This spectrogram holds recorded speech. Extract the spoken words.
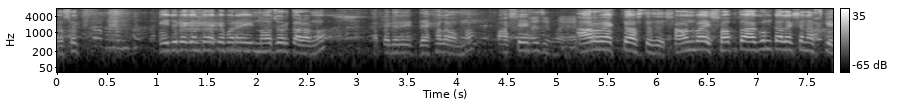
দর্শক এই দুটা কিন্তু একেবারে নজর কাড়ানো। আপনাদের দেখালাম না। পাশে আরও একটা আসতেছে। শাওন ভাই সব তো আগুন কালেকশন আজকে।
